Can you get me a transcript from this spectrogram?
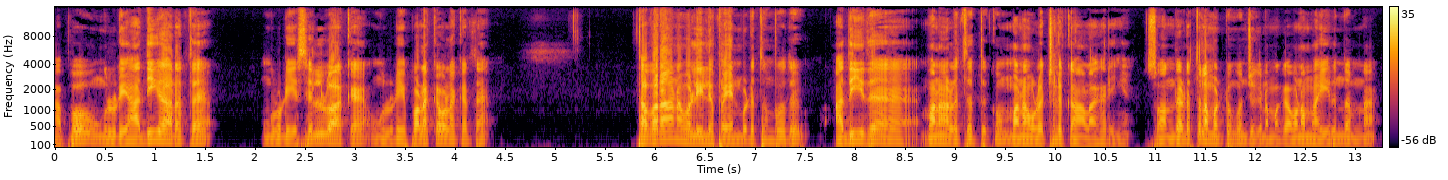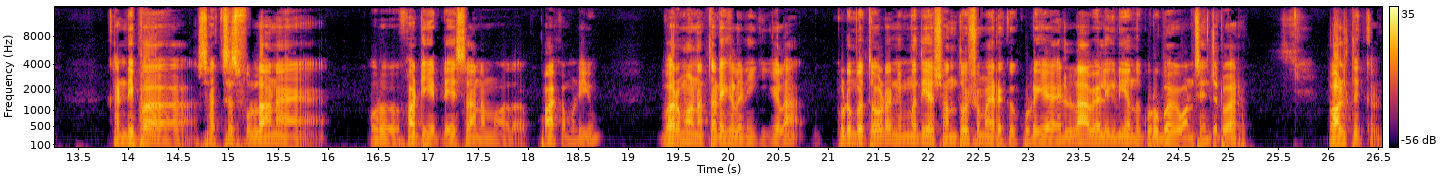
அப்போது உங்களுடைய அதிகாரத்தை உங்களுடைய செல்வாக்கை உங்களுடைய பழக்க வழக்கத்தை தவறான வழியில் பயன்படுத்தும் போது அதீத மன அழுத்தத்துக்கும் மன உளைச்சலுக்கும் ஆளாகிறீங்க. ஸோ அந்த இடத்துல மட்டும் கொஞ்சம் நம்ம கவனமாக இருந்தோம்னா கண்டிப்பாக சக்ஸஸ்ஃபுல்லான ஒரு ஃபார்ட்டி எயிட் டேஸாக நம்ம அதை பார்க்க முடியும். வருமான தடைகளை நீக்கிக்கலாம். குடும்பத்தோட நிம்மதியாக சந்தோஷமாக இருக்கக்கூடிய எல்லா வேலைகளையும் அந்த குரு பகவான் செஞ்சுடுவார். வாழ்த்துக்கள்.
